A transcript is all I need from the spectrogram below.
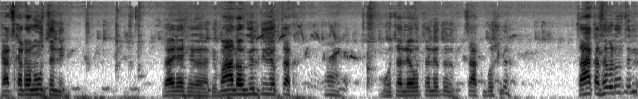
काच काटानं उचलली. गाडी अशी ते बांधाव गेली ती एक चाक. हा. उचलल्या उचलल्या तर चाक बसलं. चाका सगळं उचलली.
